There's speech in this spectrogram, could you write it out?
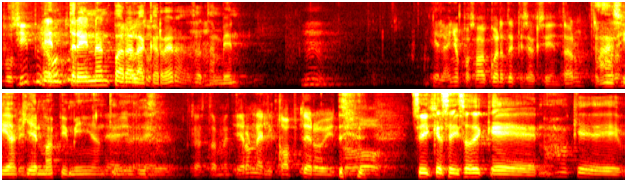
pues entrenan para la carrera, o sea, también. Mm. El año pasado acuérdate que se accidentaron. Ah, sí, aquí en Mapimi antes. que hasta metieron helicóptero y todo. sí, que se hizo de que, no, que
